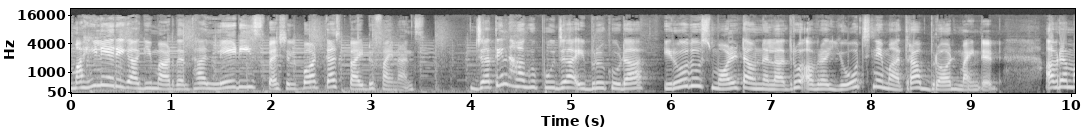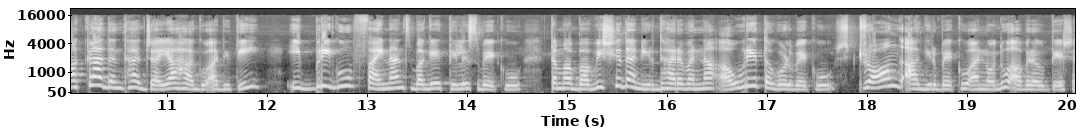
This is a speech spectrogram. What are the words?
ಮಹಿಳೆಯರಿಗಾಗಿ ಮಾಡಿದಂಥ ladies special podcast by to finance. Jatin ಹಾಗೂ ಪೂಜಾ ಇಬ್ರು ಕೂಡ ಇರೋದು ಸ್ಮಾಲ್ ಟೌನ್ನಲ್ಲಾದರೂ ಅವರ ಯೋಚನೆ ಮಾತ್ರ ಬ್ರಾಡ್ ಮೈಂಡೆಡ್. ಅವರ ಮಕ್ಕಳಾದಂಥ ಜಯ ಹಾಗೂ ಅದಿತಿ ಇಬ್ಬರಿಗೂ ಫೈನಾನ್ಸ್ ಬಗ್ಗೆ ತಿಳಿಸ್ಬೇಕು, ತಮ್ಮ ಭವಿಷ್ಯದ ನಿರ್ಧಾರವನ್ನು ಅವರೇ ತಗೊಳ್ಬೇಕು, ಸ್ಟ್ರಾಂಗ್ ಆಗಿರಬೇಕು ಅನ್ನೋದು ಅವರ ಉದ್ದೇಶ.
